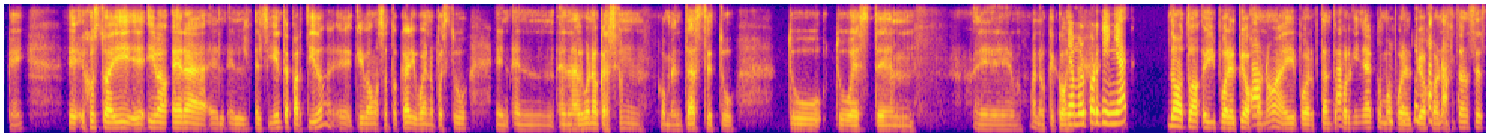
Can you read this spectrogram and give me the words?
Ok. Eh, justo ahí eh, iba, era el, el, siguiente partido eh, que íbamos a tocar y bueno, pues tú en, en, en alguna ocasión comentaste tu, tu, tu este, mm, bueno, que con... Mi amor por Guiñac. No, y por el piojo, ah. ¿no? Ahí por tanto ah. por Guiñac como por el piojo, ¿no? Entonces,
